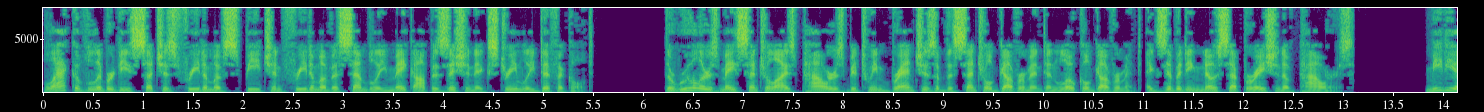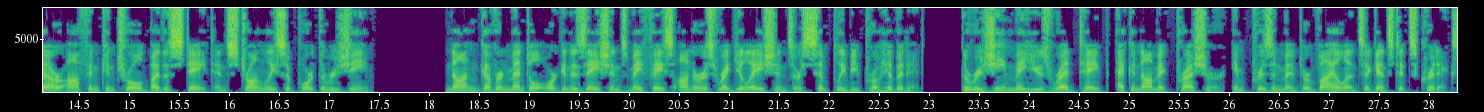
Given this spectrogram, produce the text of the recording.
Lack of liberties such as freedom of speech and freedom of assembly make opposition extremely difficult. The rulers may centralize powers between branches of the central government and local government exhibiting no separation of powers. Media are often controlled by the state and strongly support the regime. Non-governmental organizations may face onerous regulations or simply be prohibited. The regime may use red tape, economic pressure, imprisonment or violence against its critics.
